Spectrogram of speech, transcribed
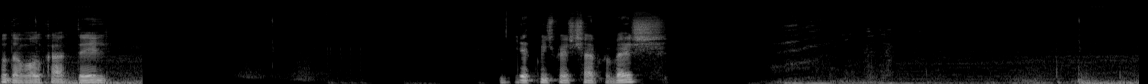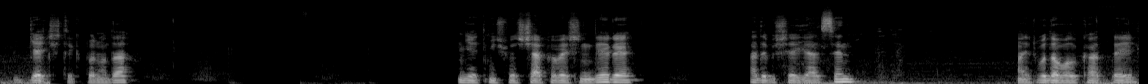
Bu da Volkat değil. 75 çarpı 5. Geçtik bunu da. 75 çarpı 5'in diğeri. Hadi bir şey gelsin. Hayır bu da Volkat değil.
